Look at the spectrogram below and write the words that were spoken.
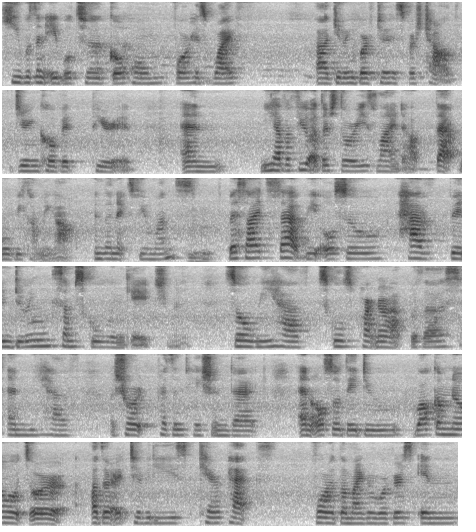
he wasn't able to go home for his wife uh, giving birth to his first child during COVID period, and we have a few other stories lined up that will be coming out in the next few months. Mhm. Besides that, we also have been doing some school engagement. So we have schools partner up with us and we have a short presentation deck and also they do welcome notes or other activities, care packs for the migrant workers in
